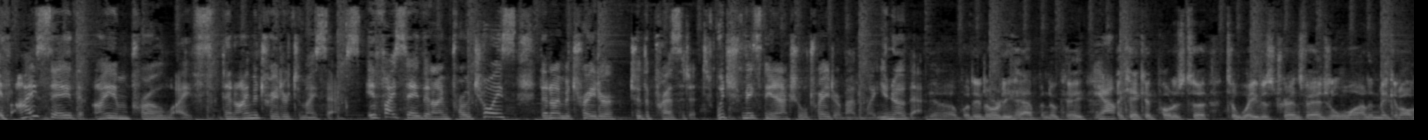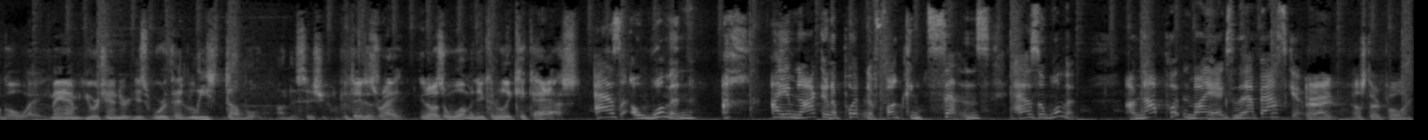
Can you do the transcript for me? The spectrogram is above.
If I say that I am pro life, then I'm a traitor to my sex. If I say that I'm pro choice, then I'm a traitor to the president, which makes me an actual traitor, by the way. You know that. Yeah, but it already happened, okay? Yeah. I can't get POTUS to, to wave his transvaginal wand and make it all go away. Ma'am, your gender is worth at least double on this issue. But Data's right. You know, as a woman, you can really kick ass. As a woman, I am not going to put in a fucking sentence as a woman. I'm not putting my eggs in that basket. All right, I'll start polling.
